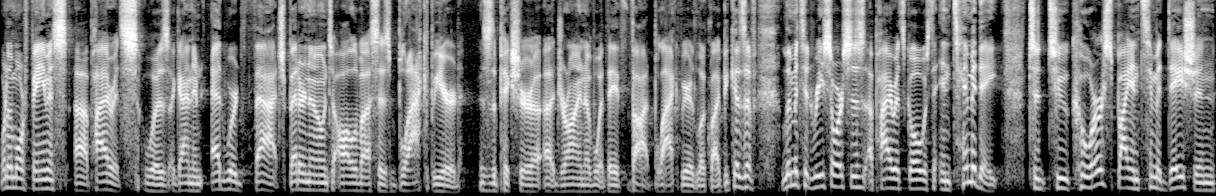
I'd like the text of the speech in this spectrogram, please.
One of the more famous uh, pirates was a guy named Edward Thatch, better known to all of us as Blackbeard. This is a picture, a, drawing of what they thought Blackbeard looked like. Because of limited resources, a pirate's goal was to intimidate, to, to coerce by intimidation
